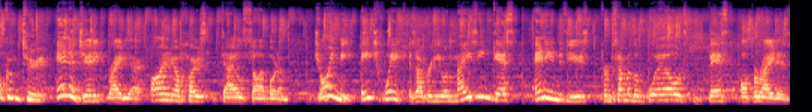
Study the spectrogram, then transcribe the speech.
Welcome to Energetic Radio. I am your host, Dale Sidebottom. Join me each week as I bring you amazing guests and interviews from some of the world's best operators.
